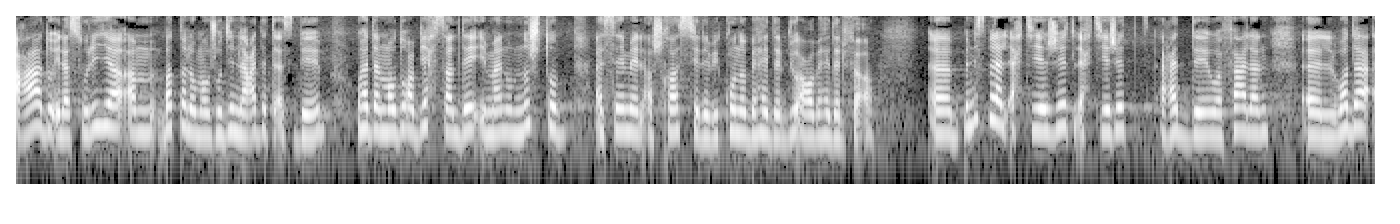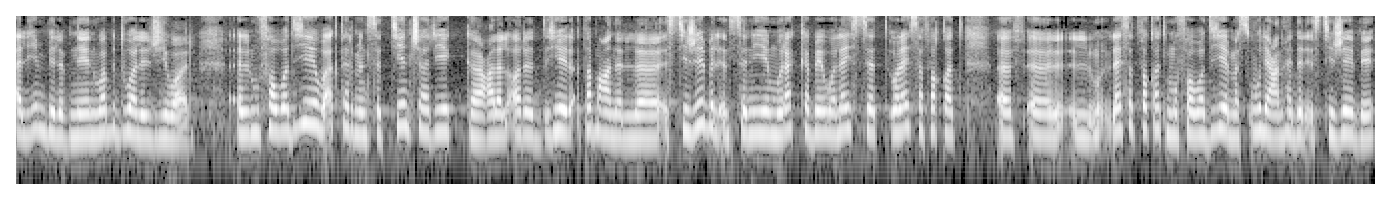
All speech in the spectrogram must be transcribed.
عادوا إلى سوريا أم بطلوا موجودين لعدة أسباب وهذا الموضوع بيحصل دائما وبنشطب أسامي الأشخاص اللي بيكونوا بهيدا بيوقعوا بهيدا الفئة. بالنسبة للاحتياجات الاحتياجات عدة وفعلا الوضع أليم بلبنان وبدول الجوار. المفوضية وأكثر من 60 شريك على الأرض هي طبعا الاستجابة الإنسانية مركبة وليست وليس فقط ليست فقط المفوضية مسؤولة عن هذه الاستجابة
